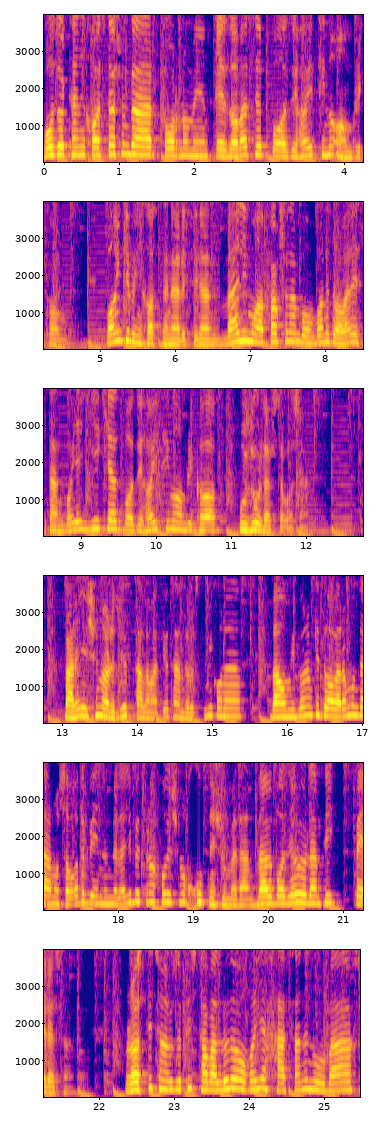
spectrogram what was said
بزرگترین خواستشون در تورنمنت قضاوت بازی های تیم آمریکا بود. با اینکه به این خواسته نرسیدن ولی موفق شدن به عنوان داور استندبای یکی از بازی های تیم آمریکا حضور داشته باشن. برای ایشون آرزوی سلامتی و تندرستی می‌کنم و امیدوارم که داورامون در مسابقات بین المللی بتونن خودشون رو خوب نشون بدن و به بازی های المپیک برسن. راستی چند روز پیش تولد آقای حسن نوربخش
